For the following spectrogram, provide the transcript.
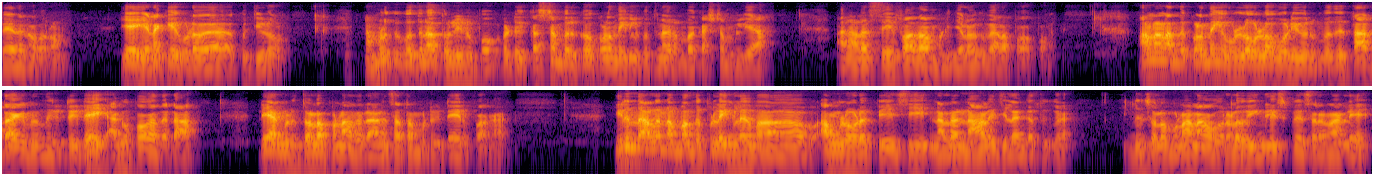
வேதனை வரும். ஏ எனக்கே கூட குத்திவிடும் நம்மளுக்கு குத்துனா தொழில்நுட்பம் பட்டு கஸ்டமருக்கும் குழந்தைகளுக்கு குத்துனா ரொம்ப கஷ்டம் இல்லையா? அதனால் சேஃபாக தான் முடிஞ்ச அளவுக்கு வேலை பார்ப்போம். ஆனால் அந்த குழந்தைங்க உள்ளே உள்ளே ஓடி வரும்போது தாத்தாக இருந்துக்கிட்டு டேய் அங்கே போகாதடா. டேய் அவங்களுக்கு தொல்லை பண்ணாதடான்னு சத்தம் போட்டுக்கிட்டே இருப்பாங்க. இருந்தாலும் நம்ம அந்த பிள்ளைங்கள அவங்களோட பேசி நல்ல நாலேஜெலாம் கற்றுக்குவேன் இன்னும் சொல்ல போனால் நான் ஓரளவு இங்கிலீஷ் பேசுகிறனாலே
